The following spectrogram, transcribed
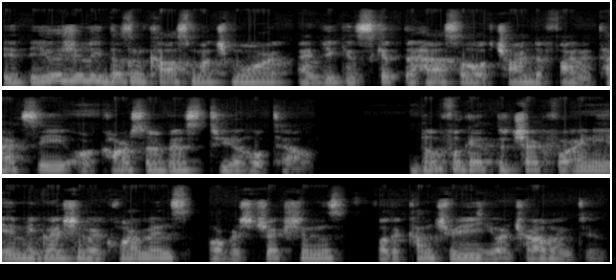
it usually doesn't cost much more, and you can skip the hassle of trying to find a taxi or car service to your hotel. Don't forget to check for any immigration requirements or restrictions for the country you are traveling to.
